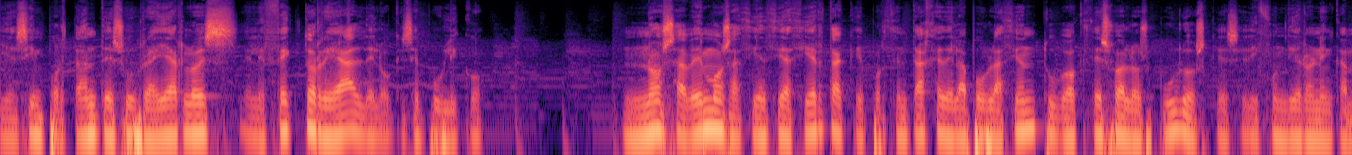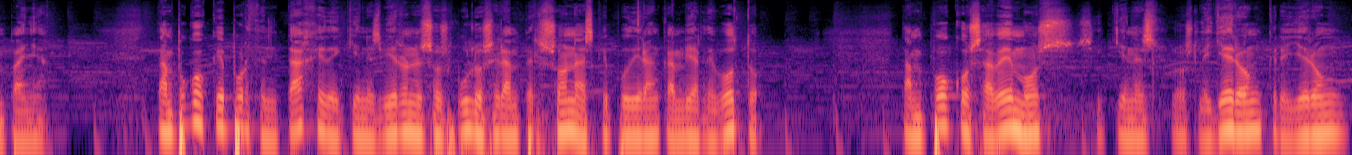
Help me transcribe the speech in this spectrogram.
y es importante subrayarlo, es el efecto real de lo que se publicó. No sabemos a ciencia cierta qué porcentaje de la población tuvo acceso a los bulos que se difundieron en campaña. Tampoco qué porcentaje de quienes vieron esos bulos eran personas que pudieran cambiar de voto. Tampoco sabemos si quienes los leyeron creyeron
